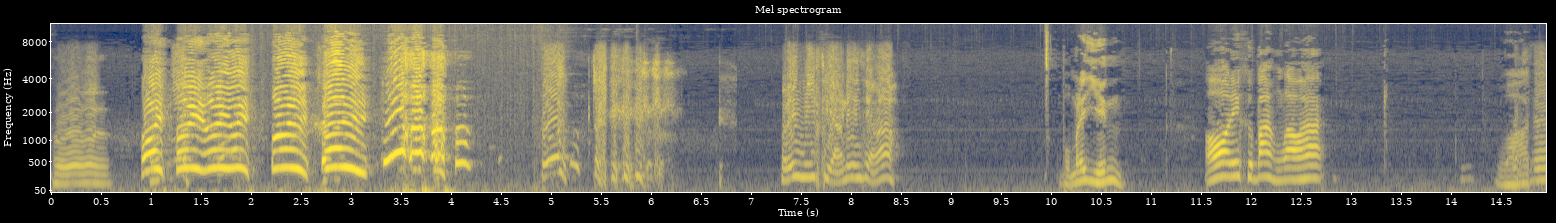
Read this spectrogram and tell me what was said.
โอ้ย เฮ้ยเฮ้ยเฮ้ยเฮ้ยเฮ้ยเฮ้ย เฮ้ยเฮ้ยมีเสียงได้ยินเสียงแล้ว ผมไม่ได้ยิน อ๋อ นี่คือบ้านของเราฮะ What โอ้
